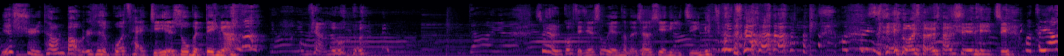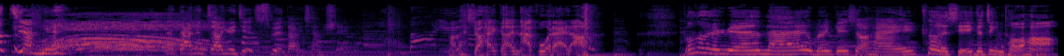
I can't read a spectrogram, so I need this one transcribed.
也许他们把我认成郭采洁也说不定啊。我不想录了。虽然郭采洁素颜长得像谢丽金。我长得像谢丽金，我真要讲耶。那大家就知道月姐素颜到底像谁了。好了，小孩赶快拿过来啦！工作人员来，我们给小孩特写一个镜头哈。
